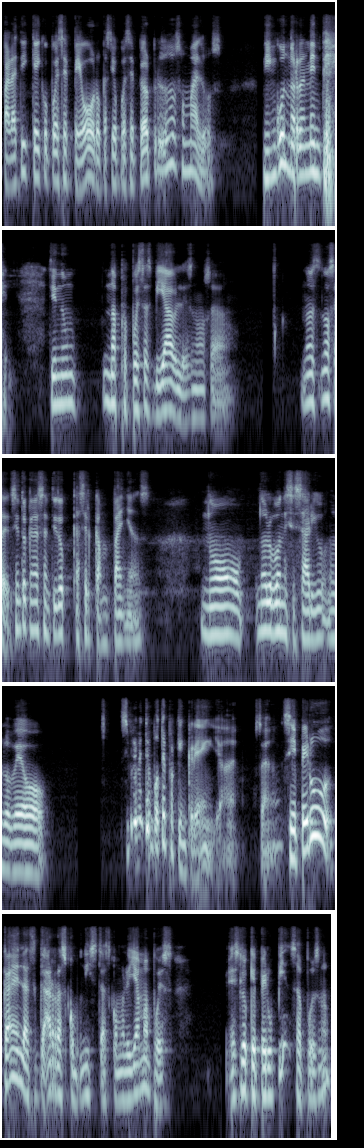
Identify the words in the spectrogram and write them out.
para ti Keiko puede ser peor o Castillo puede ser peor, pero los dos son malos ninguno realmente tiene unas propuestas viables, ¿no? O sea, no, no, sé, siento que en ese sentido hacer campañas no, no lo veo necesario, no lo veo... Simplemente vote por quien creen, ya. O sea, si Perú cae en las garras comunistas, como le llaman, pues es lo que Perú piensa, pues, ¿no?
